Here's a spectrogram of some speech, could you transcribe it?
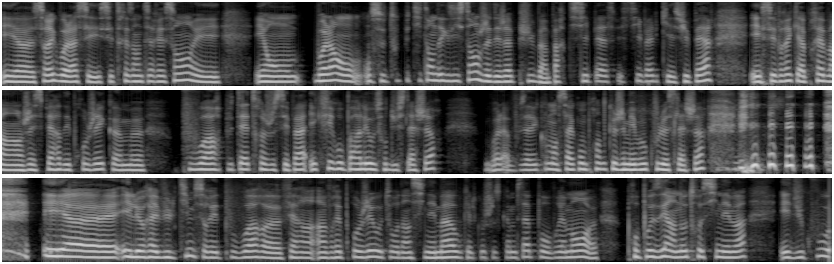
Et c'est vrai que voilà, c'est très intéressant. Et, en, voilà, en ce tout petit temps d'existence, j'ai déjà pu ben, participer à ce festival qui est super. Et c'est vrai qu'après, ben, j'espère des projets comme euh, pouvoir peut-être, je sais pas, écrire ou parler autour du slasher. Voilà, vous avez commencé à comprendre que j'aimais beaucoup le slasher. et, euh, et le rêve ultime serait de pouvoir euh, faire un, un vrai projet autour d'un cinéma ou quelque chose comme ça pour vraiment euh, proposer un autre cinéma. Et du coup,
